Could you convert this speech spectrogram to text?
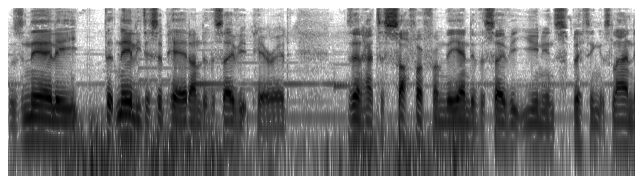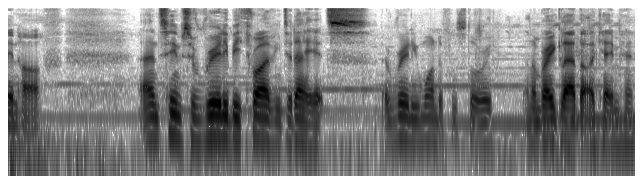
was nearly that nearly disappeared under the Soviet period, then had to suffer from the end of the Soviet Union splitting its land in half, and seems to really be thriving today. It's a really wonderful story, and I'm very glad that I came here.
